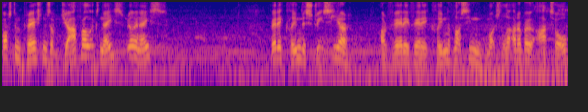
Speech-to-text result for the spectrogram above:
First impressions of Jaffa looks nice, really nice. Very clean, the streets here are very, very clean. I've not seen much litter about at all.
